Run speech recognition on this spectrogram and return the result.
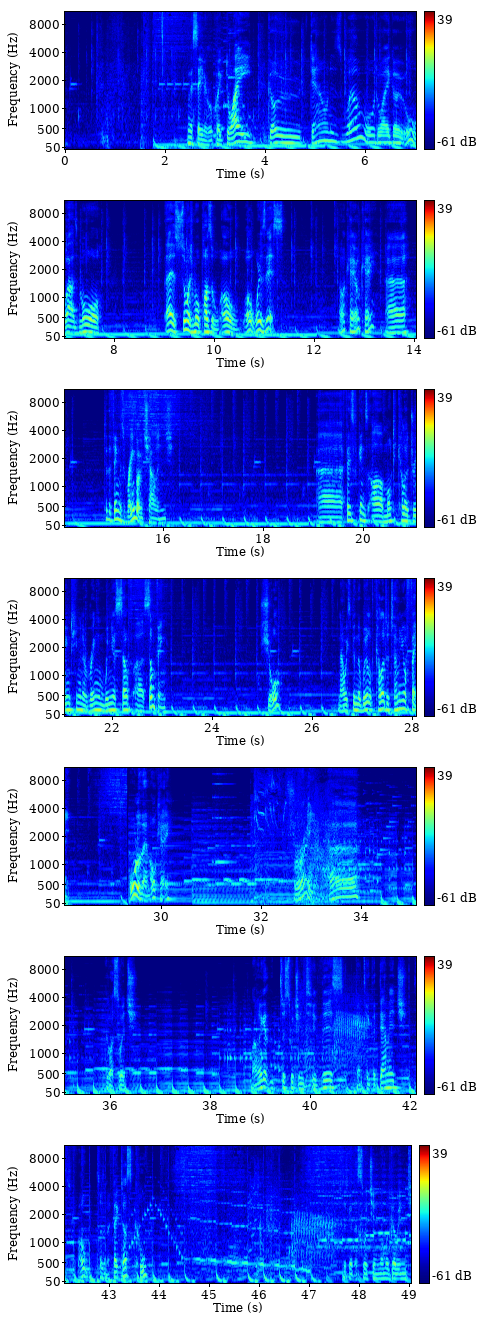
I'm gonna save it real quick. Do I go down as well? Or do I go... Oh, wow, there's more... That is so much more puzzle. Oh, oh, what is this? Okay, okay. Uh, to the famous Rainbow Challenge. Uh, face against our multicolored dream team in a ring and win yourself uh, something. Sure. Now we spin the wheel of color to determine your fate. All of them, okay. Right. Uh, I got to switch. Right, I'm gonna get just switch into this. Gonna take the damage. Oh, doesn't affect us. Cool. Just get the switch in, and then we'll go into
